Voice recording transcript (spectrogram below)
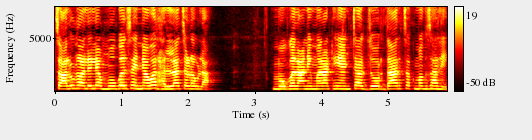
चालून आलेल्या मोगल सैन्यावर हल्ला चढवला. मोगल आणि मराठे यांच्यात जोरदार चकमक झाली.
